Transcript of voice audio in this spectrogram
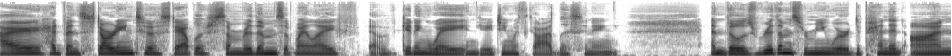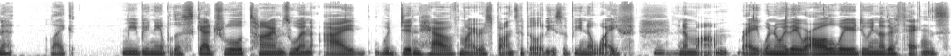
I had been starting to establish some rhythms of my life of getting away, engaging with God, listening. And those rhythms for me were dependent on like me being able to schedule times when I would, didn't have my responsibilities of being a wife mm-hmm. and a mom, right? When they were all away doing other things.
